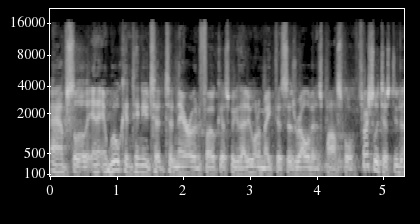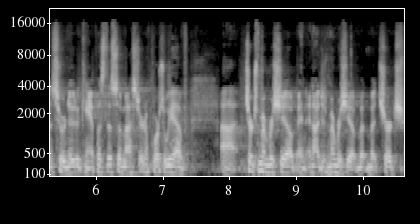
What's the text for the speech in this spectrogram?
Absolutely. And, and we'll continue to, to narrow and focus because I do want to make this as relevant as possible, especially to students who are new to campus this semester. And of course, we have uh, church membership and, and not just membership, but, but church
